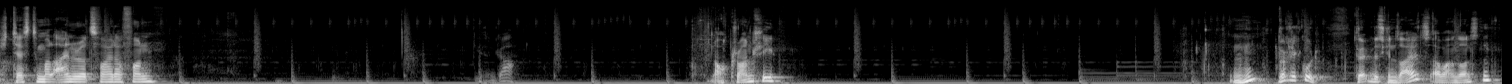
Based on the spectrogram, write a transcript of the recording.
Ich teste mal ein oder zwei davon. Auch crunchy. Mhm, wirklich gut. Fällt ein bisschen Salz, aber ansonsten.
